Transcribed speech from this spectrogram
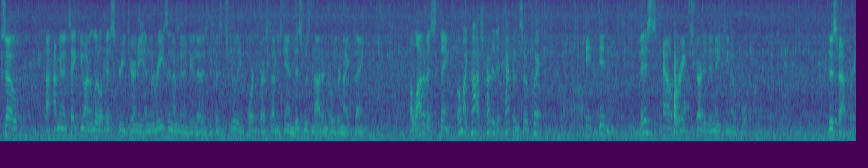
so I'm going to take you on a little history journey, and the reason I'm going to do that is because it's really important for us to understand this was not an overnight thing. A lot of us think, oh my gosh, how did it happen so quick? It didn't. This outbreak started in 1804. This outbreak.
